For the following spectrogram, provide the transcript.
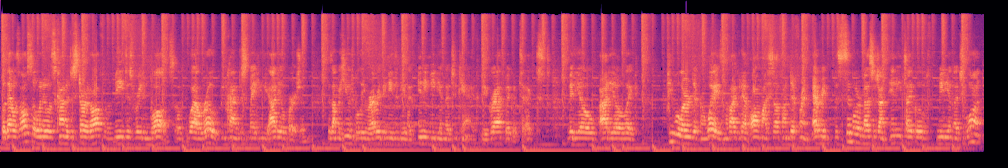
But that was also when it was kind of just started off with me just reading blogs of what I wrote and kind of just making the audio version. Because I'm a huge believer everything needs to be in any medium that you can. It could be a graphic, a text, video, audio. Like people learn different ways, and if I could have all my stuff on different every the similar message on any type of medium that you want,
